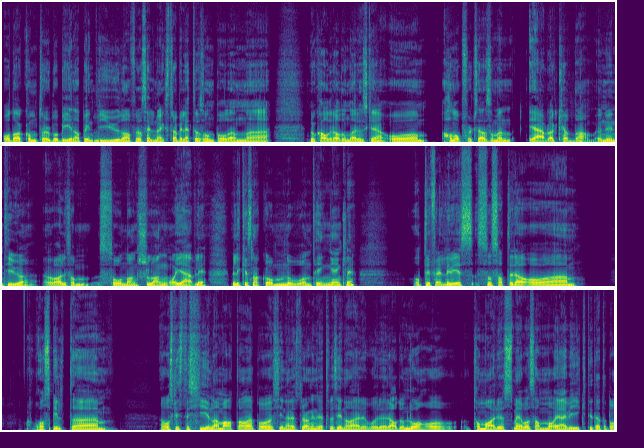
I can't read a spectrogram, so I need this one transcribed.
og da kom Turbo B da på intervju da, for å selge noen ekstra billetter og sånn på den uh, lokalradioen der, husker jeg. Og han oppførte seg som en jævla kødd da, under intervjuet. Var liksom så nonchalant og jævlig. Ville ikke snakke om noen ting, egentlig. Og tilfeldigvis så satt de da og, og spilte og spiste kinamat da, på kinarestauranten rett ved siden av der hvor radioen lå. og Tom Marius, som jeg jobba sammen med, og jeg vi gikk dit etterpå.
